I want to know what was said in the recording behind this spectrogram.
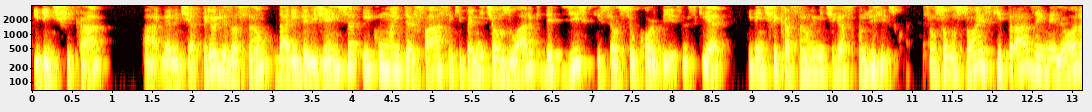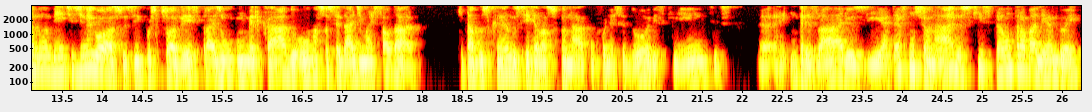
identificar, a garantir a priorização, dar inteligência e com uma interface que permite ao usuário que dedique se ao seu core business, que é identificação e mitigação de risco. São soluções que trazem melhora no ambiente de negócios e, por sua vez, traz um, um mercado ou uma sociedade mais saudável que está buscando se relacionar com fornecedores, clientes, eh, empresários e até funcionários que estão trabalhando aí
